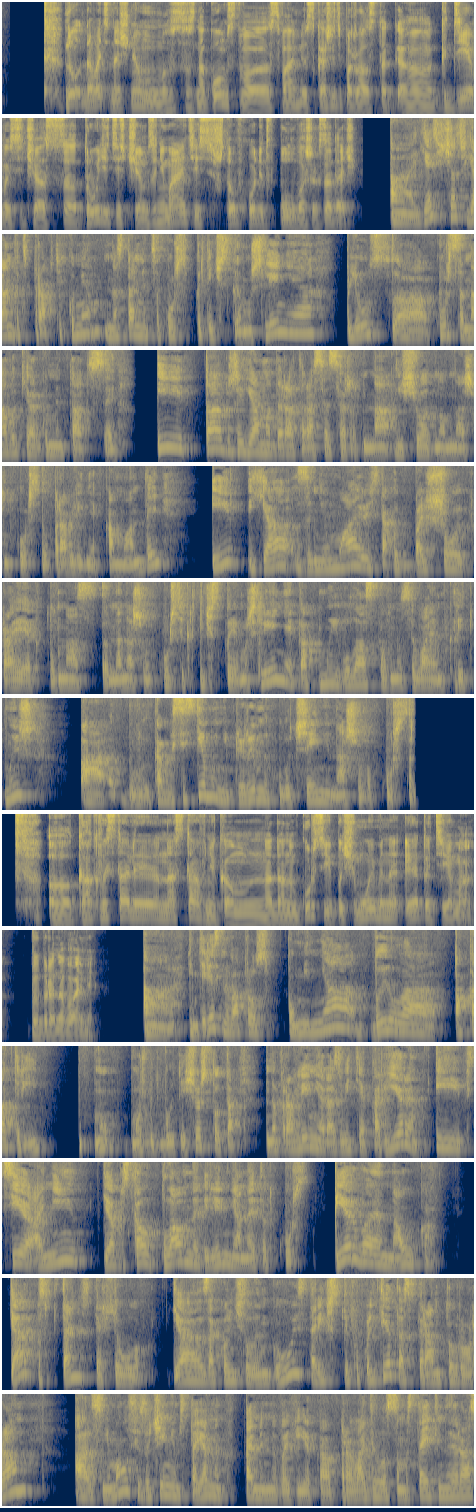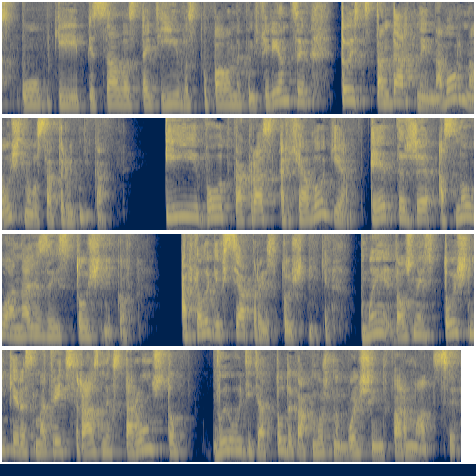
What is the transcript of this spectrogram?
Ну, давайте начнем со знакомства с вами. Скажите, пожалуйста, э, где вы сейчас трудитесь, чем занимаетесь, что входит в пул ваших задач? А, я сейчас в Яндекс Практикуме, наставница курсов критическое мышление плюс а, курса навыки аргументации. И также я модератор-ассессор на еще одном нашем курсе управления командой. И я занимаюсь, такой большой проект у нас на нашем курсе «Критическое мышление», как мы его ласково называем «Критмыш», а как бы системы непрерывных улучшений нашего курса. А как вы стали наставником на данном курсе и почему именно эта тема выбрана вами? А, интересный вопрос. У меня было пока три ну, может быть, будет еще что-то, направление развития карьеры. И все они, я бы сказала, плавно вели меня на этот курс. Первое — наука. Я по специальности археолог. Я закончила МГУ, исторический факультет, аспирантуру РАН, а занималась изучением стоянок каменного века, проводила самостоятельные раскопки, писала статьи, выступала на конференциях. То есть стандартный набор научного сотрудника. И вот как раз археология — это же основа анализа источников — Археология вся про источники. Мы должны источники рассмотреть с разных сторон, чтобы выудить оттуда как можно больше информации.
